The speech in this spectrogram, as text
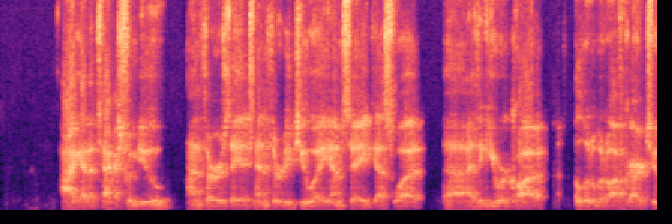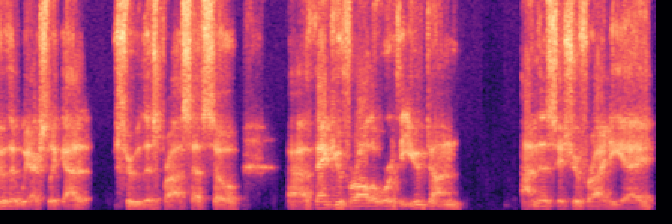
I got a text from you on Thursday at 10:32 a.m. saying, "Guess what? Uh, I think you were caught a little bit off guard too that we actually got it through this process. So, uh, thank you for all the work that you've done on this issue for IDA,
